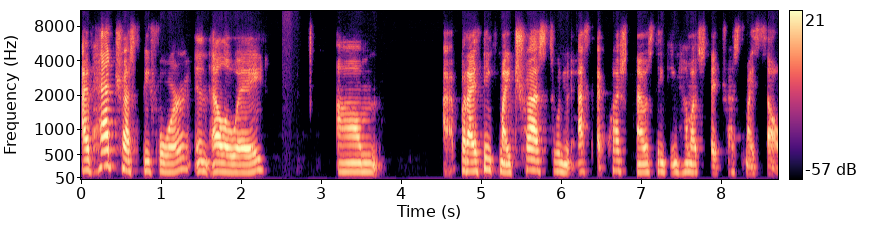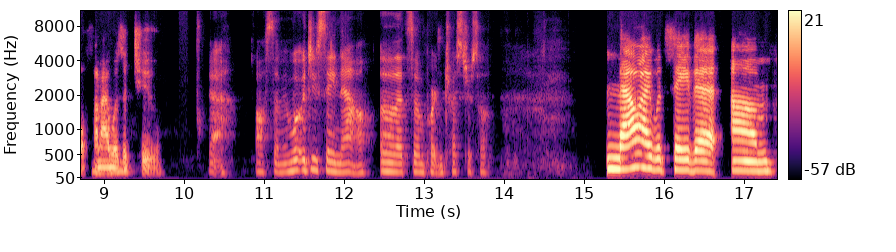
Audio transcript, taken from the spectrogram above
I've had trust before in LOA. Um, but I think my trust, when you asked that question, I was thinking how much did I trust myself, when I was a two. Yeah. Awesome. And what would you say now? Oh, that's so important. Trust yourself. Now I would say that um,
